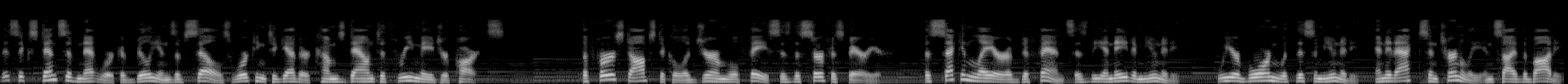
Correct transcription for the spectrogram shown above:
This extensive network of billions of cells working together comes down to three major parts. The first obstacle a germ will face is the surface barrier. The second layer of defense is the innate immunity. We are born with this immunity, and it acts internally inside the body.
